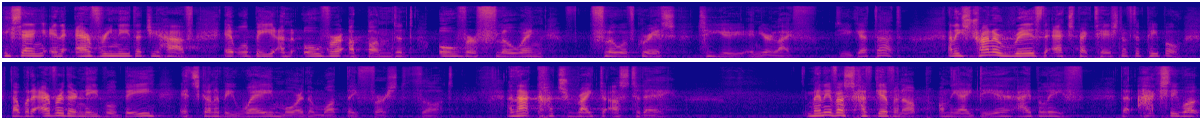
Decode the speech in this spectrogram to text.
He's saying in every need that you have, it will be an overabundant, overflowing flow of grace to you in your life. Do you get that? And he's trying to raise the expectation of the people that whatever their need will be, it's going to be way more than what they first thought. And that cuts right to us today. Many of us have given up on the idea, I believe, that actually what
